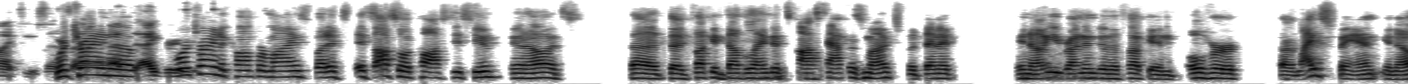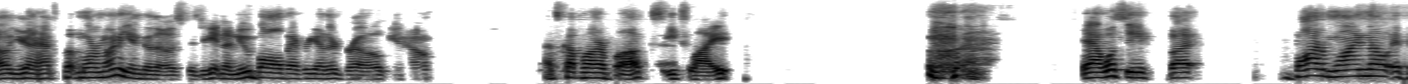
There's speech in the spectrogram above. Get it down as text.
my two cents. We're trying I, to. I, I agree. We're trying to compromise, but it's it's also a cost issue. You know, it's the the fucking double endeds cost half as much, but then it, you know, you run into the fucking over or lifespan, you know, you're gonna have to put more money into those because you're getting a new bulb every other grow, you know. That's a couple hundred bucks each light. yeah, we'll see. But bottom line though, if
